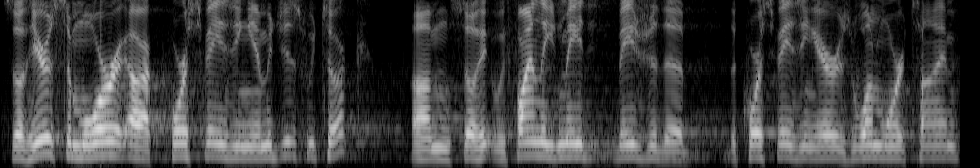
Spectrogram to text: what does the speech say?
So here's some more uh, coarse phasing images we took. Um, so we finally made, measure the, the coarse phasing errors one more time,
